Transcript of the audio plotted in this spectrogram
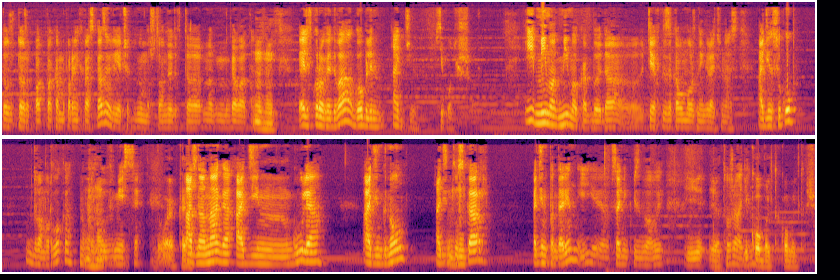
тоже, тоже, пока мы про них рассказывали, я что-то думал, что андедов-то многовато. Угу. Эльф крови 2, гоблин 1 всего лишь. И мимо, мимо, как бы, да, тех, за кого можно играть у нас. Один суккуб, два мурлока, ну, как угу. бы вместе. Двое, Одна нага, один гуля, один гнол, один угу. тускар, Один пандарин и всадник без головы. И, и, это, Тоже и один. кобальт, кобальт еще.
